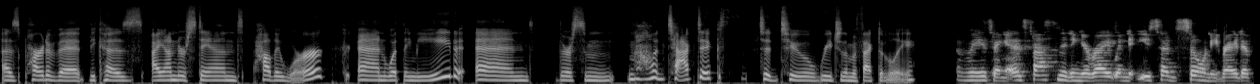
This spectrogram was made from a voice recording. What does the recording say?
as part of it because I understand how they work and what they need. And there's some tactics to, to reach them effectively. Amazing. It's fascinating. You're right. When you said Sony, right? If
